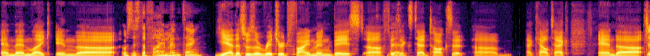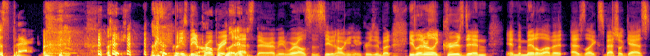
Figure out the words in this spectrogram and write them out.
and then like in the Was this the Feynman thing? yeah, this was a Richard Feynman based uh, physics TED talks at uh, at Caltech, and uh, Just that. he's the appropriate But- guest there. I mean, where else is Stephen Hawking going to cruise in? But he literally cruised in in the middle of it as like special guest.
